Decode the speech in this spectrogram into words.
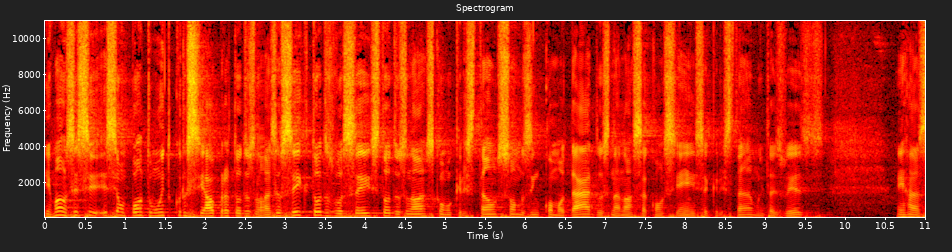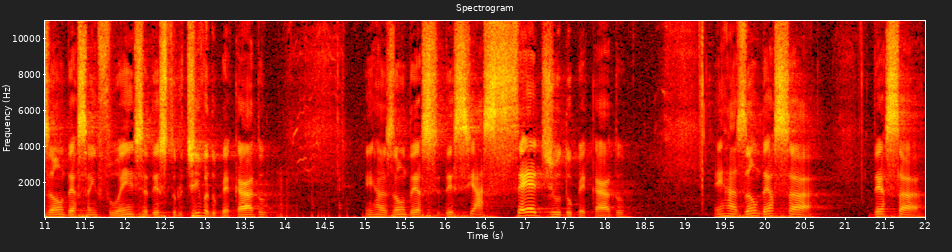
Irmãos, esse, esse, é um ponto muito crucial para todos nós. Eu sei que todos vocês, todos nós, como cristãos, somos incomodados na nossa consciência cristã, muitas vezes, em razão dessa influência destrutiva do pecado, em razão desse, desse assédio do pecado. em razão dessa, dessa,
